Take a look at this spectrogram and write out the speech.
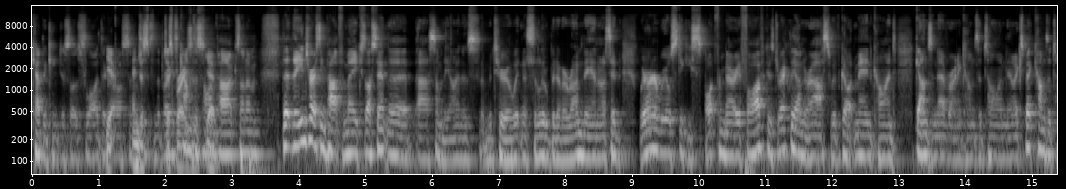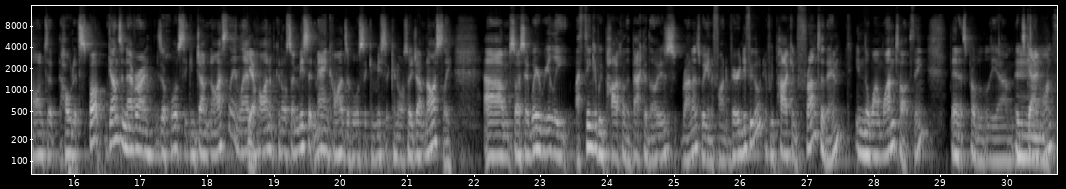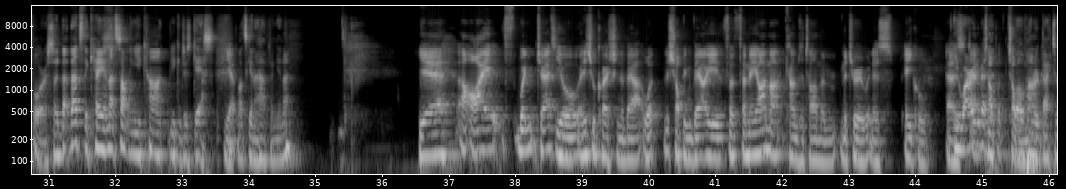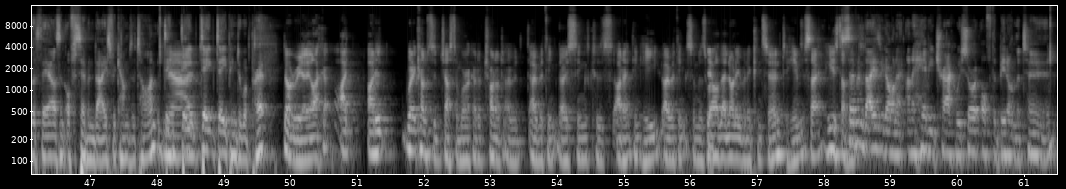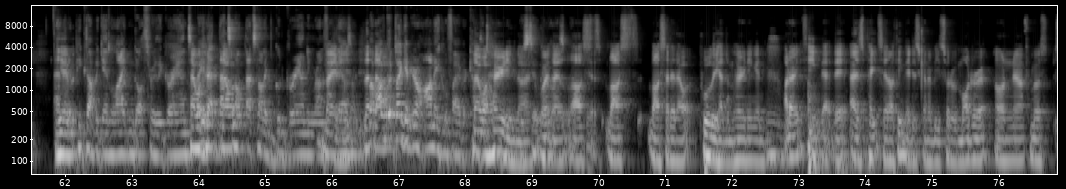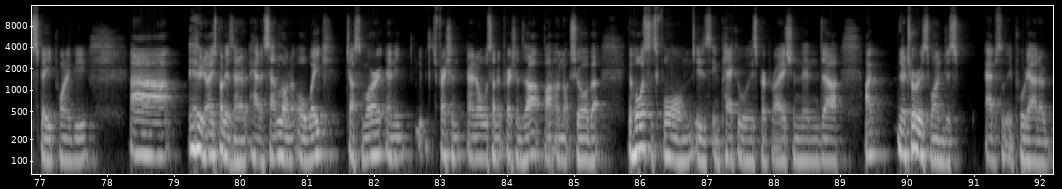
Captain Kink just sort of slides Yeah, across and, and just the just. Comes to time yeah. parks on him. The, the interesting part for me because I sent the uh, some of the owners of Material Witness a little bit of a rundown, and I said we're in a real sticky spot from Barrier Five because directly under us we've got Mankind, Guns and Navarone, and Comes to Time. Now I expect Comes to Time to hold its spot. Guns and Navarone is a horse that can jump nicely, and land Yep. behind him can also miss it. Mankind's a horse that can miss it, can also jump nicely. Um, so I said we're really. I think if we park on the back of those runners, we're going to find it very difficult. If we park in front of them in the one-one type thing, then it's probably um, it's game on for us. So that, that's the key, and that's something you can't you can just guess Yep. what's going to happen. You know. Yeah, I when to answer your initial question about what the shopping value for, for me, I might come to time and material witness equal. As You worried about top, top, top of the hundred back to a thousand off seven days for comes a time deep, No. deep deep deep into a prep. Not really. Like I, I did when it comes to Justin Warwick, I try not to over, overthink those things because I don't think he overthinks them as well. They're not even a concern to him. So he just doesn't. Seven days ago on a, on a heavy track, we saw it off the bit on the turn, and Yeah, then it picked up again late and got through the ground. To me, that, that's were- not that's not a good grounding run for Maybe. a thousand. I've got, don't get me wrong, I'm equal favourite. They were hooning though, still weren't they? Last last last Saturday, they were, Pooley had them hooning, and Mm. I don't think that they're as Pete said. I think they're just going to be sort of moderate on uh, from a speed point of view. Uh, who knows? Probably hasn't had a, saddle on it all week, Justin Warwick, and he freshen and all of a sudden it freshens up. I, I'm not sure, but the horse's form is impeccable. This preparation and uh, I, Notorious One just absolutely pulled out a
